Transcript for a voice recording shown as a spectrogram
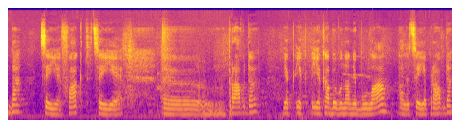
Да, це є факт, це є е, правда, як, як, яка би вона не була, але це є правда,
